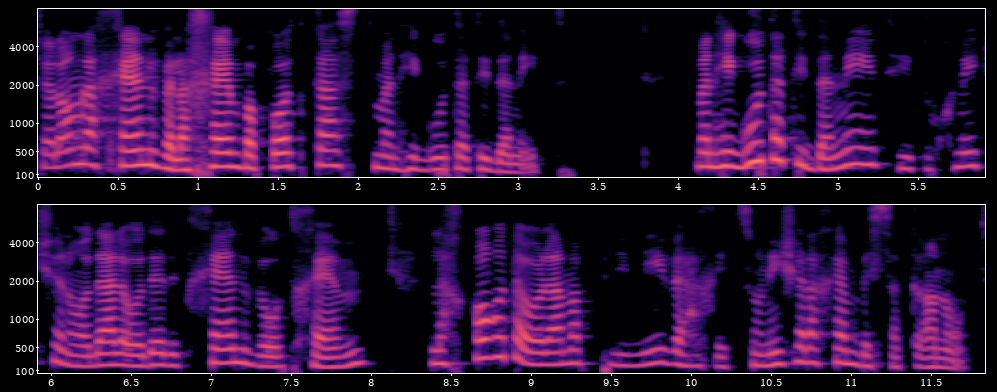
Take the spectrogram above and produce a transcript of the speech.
שלום לכן ולכם בפודקאסט מנהיגות עתידנית. מנהיגות עתידנית היא תוכנית שנועדה לעודד אתכן ואותכם לחקור את העולם הפנימי והחיצוני שלכם בסקרנות,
